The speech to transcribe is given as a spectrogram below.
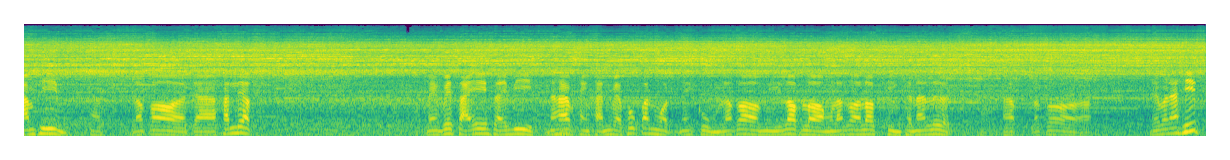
3 ทีมครับแล้วก็จะคัดเลือก แบ่งเป็นสาย A สาย B นะครับ แข่งขันแบบพบกันหมดในกลุ่ม แล้วก็มีรอบรอง แล้วก็รอบชิงชนะเลิศครับ แล้วก็ในวันอาทิตย์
